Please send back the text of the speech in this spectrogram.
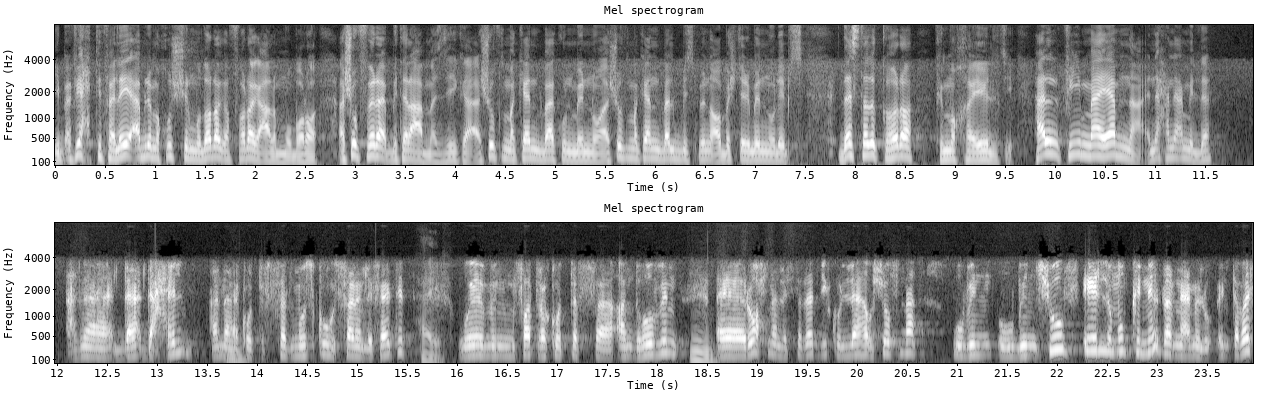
يبقى فيه احتفالية قبل ما أخش المدرج أتفرج على المباراة. أشوف فرق بتلعب مزيكا أشوف مكان باكل منه أشوف مكان بلبس منه أو بشتري منه لبس. ده استاد القاهرة في مخيلتي. هل في ما يمنع إن إحنا نعمل ده؟ أنا ده ده حلم. أنا كنت في استاد موسكو السنة اللي فاتت. هايل ومن فترة كنت في أندهوفن. مم. آه رحنا الاستادات دي كلها وشفنا وبن وبنشوف إيه اللي ممكن نقدر نعمله. أنت بس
